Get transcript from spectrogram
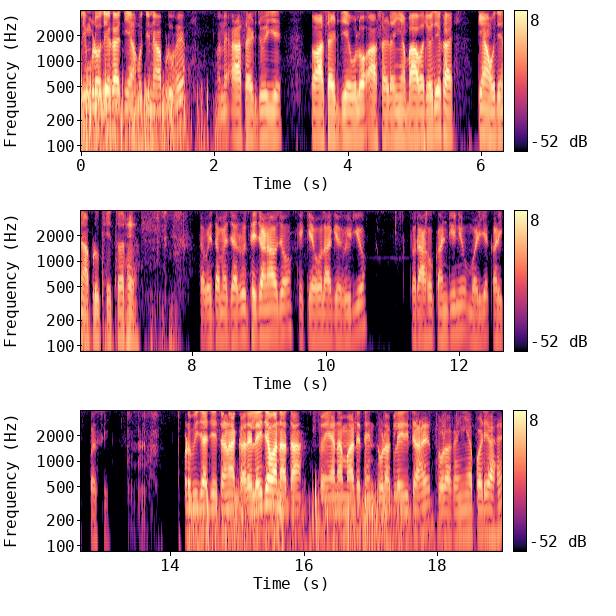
લીમડો દેખાય ત્યાં સુધીને આપણું છે અને આ સાઈડ જોઈએ. તો આ સાઈડ જે ઓલો, આ સાઈડ અહીંયા બાવરિયો દેખાય, ત્યાં સુધીને આપણું ખેતર છે તો ભાઈ તમે જરૂરથી જણાવજો કે કેવો લાગ્યો વીડિયો. તો રાખો કન્ટિન્યુ મળીએ કડીક પછી. આપણે બીજા જે ચણા ઘરે લઈ જવાના હતા, તો એના માટે થઈને થોડાક લઈ લીધા છે થોડાક અહીંયા પડ્યા છે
